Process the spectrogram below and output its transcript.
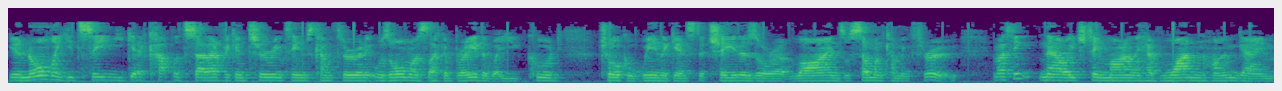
you know, normally you'd see you get a couple of South African touring teams come through, and it was almost like a breather where you could chalk a win against the Cheetahs or a Lions or someone coming through. And I think now each team might only have one home game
